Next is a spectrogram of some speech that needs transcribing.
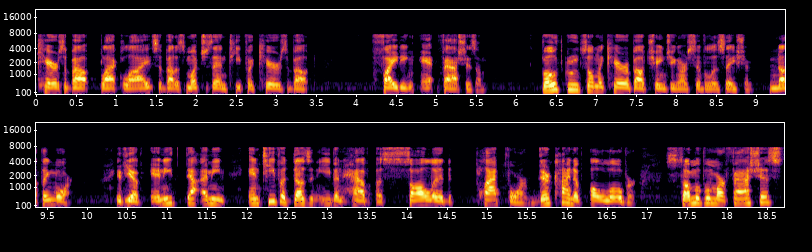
cares about black lives about as much as Antifa cares about fighting fascism. Both groups only care about changing our civilization, nothing more. If you have any, I mean, Antifa doesn't even have a solid platform. They're kind of all over. Some of them are fascists,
